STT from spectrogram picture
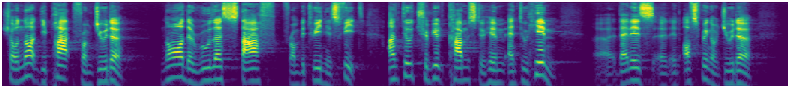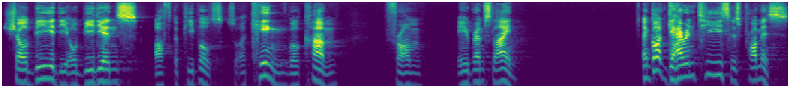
shall not depart from Judah, nor the ruler's staff from between his feet, until tribute comes to him, and to him, uh, that is, uh, an offspring of Judah, shall be the obedience of the peoples. So a king will come from Abram's line. And God guarantees his promise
